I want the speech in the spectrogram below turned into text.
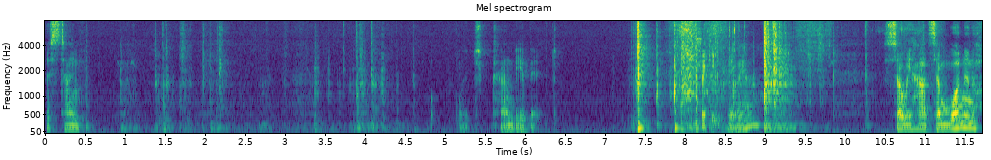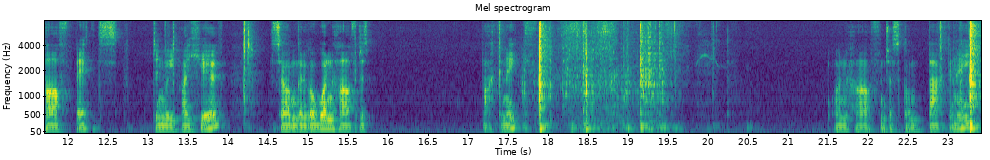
this time. Which can be a bit tricky. There we are. So we had some one and a half bits, didn't we, by here. So I'm going to go one half just back an eighth. One half and just gone back an eighth.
